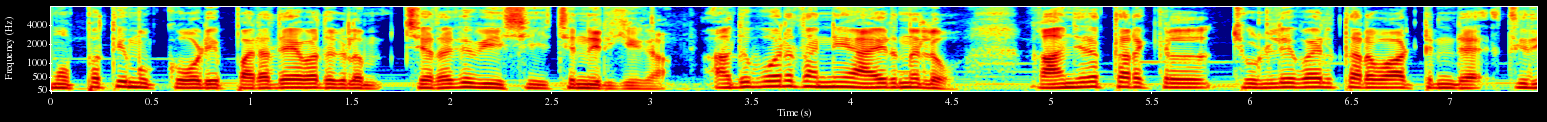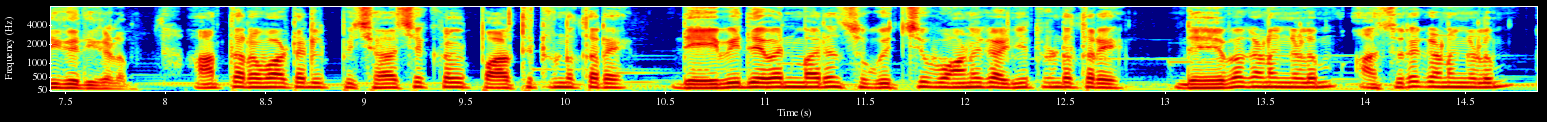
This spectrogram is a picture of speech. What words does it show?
മുപ്പത്തിമുക്കോടി പരദേവതകളും ചിറക് വീശി ചെന്നിരിക്കുക. അതുപോലെ തന്നെയായിരുന്നല്ലോ കാഞ്ഞിരത്തറയ്ക്കൽ ചുള്ളിവയൽ തറവാട്ടിന്റെ സ്ഥിതിഗതികളും. ആ തറവാട്ടിൽ പിശാചുക്കൾ പാർത്തിട്ടുണ്ടത്രേ? ദേവീദേവന്മാരും സുഖിച്ചു വാണ് കഴിഞ്ഞിട്ടുണ്ടത്രേ? ദേവഗണങ്ങളും അസുരഗണങ്ങളും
